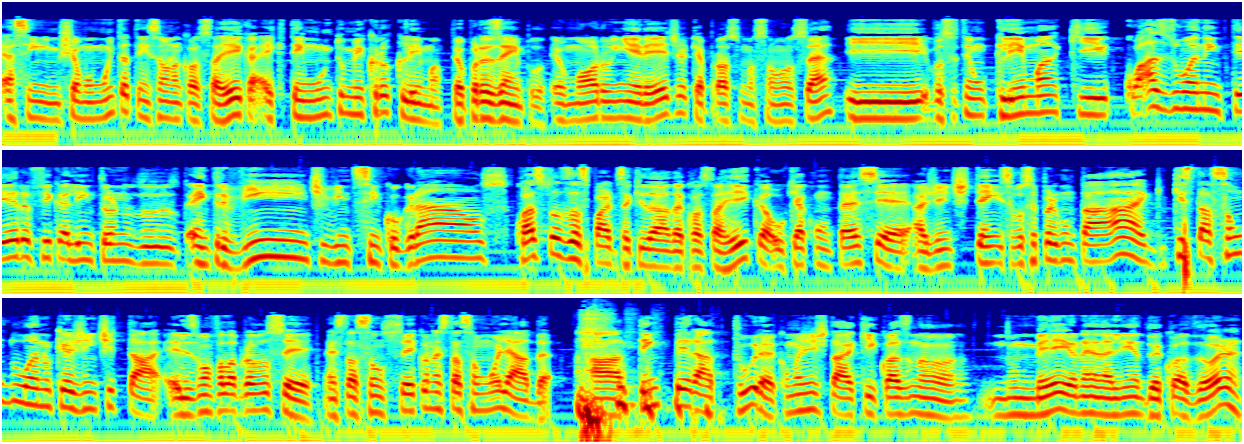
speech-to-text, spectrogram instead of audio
assim, me chamou muita atenção na Costa Rica é que tem muito microclima. Então, por exemplo, eu moro em Heredia, que é próximo a São José, e você tem um clima que quase o ano inteiro fica ali em torno do entre 20 e 25 graus. Quase todas as partes aqui da, da Costa Rica, o que acontece é, a gente tem, se você perguntar, ah, que estação do ano que a gente tá, eles vão falar para você, na estação seca ou na estação molhada. A temperatura, como a gente tá aqui quase no, no meio, né, na linha do Equador,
